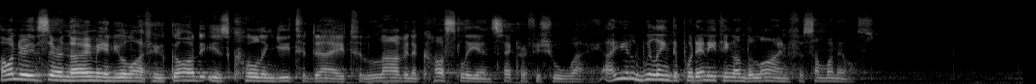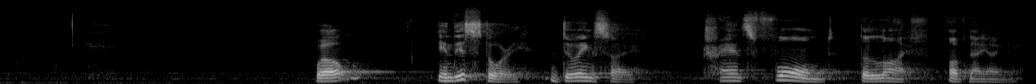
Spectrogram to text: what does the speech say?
I wonder is there a Naomi in your life who God is calling you today to love in a costly and sacrificial way? Are you willing to put anything on the line for someone else? Well, in this story, doing so transformed the life of Naomi.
